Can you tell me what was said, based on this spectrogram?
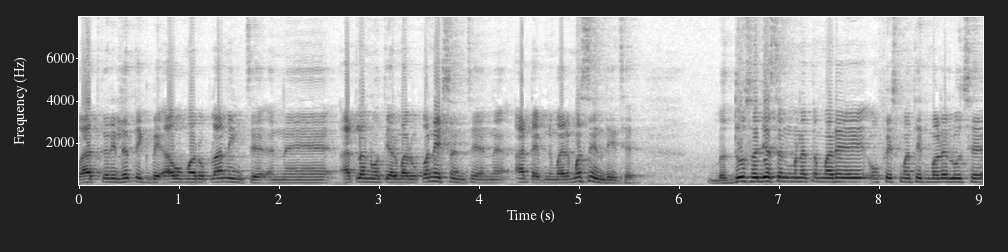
વાત કરી હતી કે ભાઈ, આવું મારું પ્લાનિંગ છે અને આટલાનું અત્યારે મારું કનેક્શન છે અને આ ટાઈપની મારી મશીનરી છે. બધું સજેશન મને તમારી ઓફિસમાંથી જ મળેલું છે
